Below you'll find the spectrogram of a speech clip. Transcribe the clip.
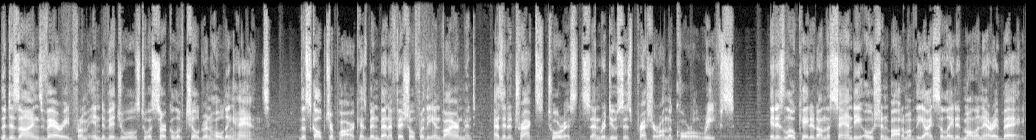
The designs varied from individuals to a circle of children holding hands. The sculpture park has been beneficial for the environment as it attracts tourists and reduces pressure on the coral reefs. It is located on the sandy ocean bottom of the isolated Molinere Bay.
